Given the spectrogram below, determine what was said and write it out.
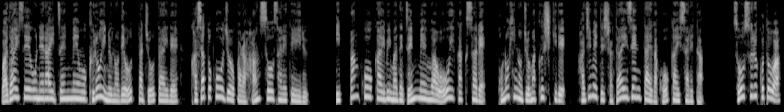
話題性を狙い全面を黒い布で折った状態で、カサト工場から搬送されている。一般公開日まで全面は覆い隠され、この日の除幕式で初めて車体全体が公開された。そうすることは、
